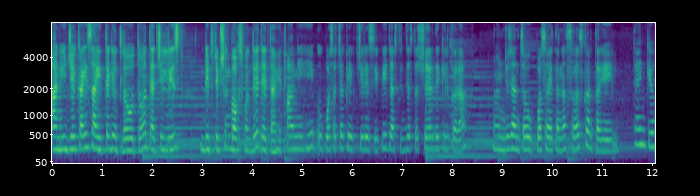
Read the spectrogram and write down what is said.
आणि जे काही साहित्य घेतलं होतं त्याची लिस्ट डिस्क्रिप्शन बॉक्समध्ये देत आहेत. आणि ही उपवासाच्या केकची रेसिपी जास्तीत जास्त शेअर देखील करा. म्हणजे ज्यांचा उपवास आहे त्यांना सहज करता येईल. थँक्यू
